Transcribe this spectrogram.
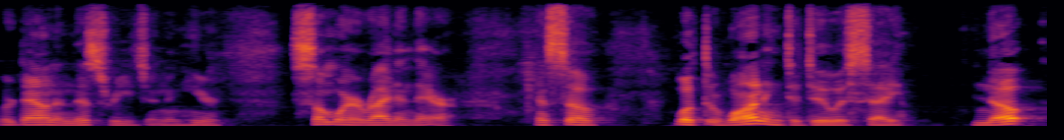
We're down in this region and here, somewhere right in there. And so what they're wanting to do is say, no,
